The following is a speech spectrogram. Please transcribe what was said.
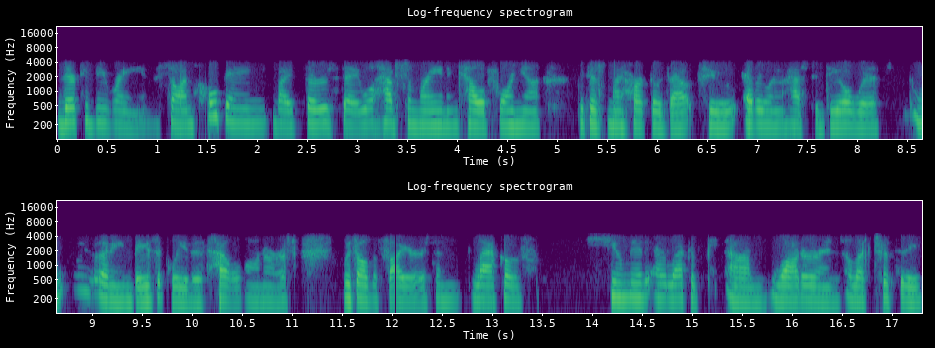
there could be rain. So I'm hoping by Thursday we'll have some rain in California because my heart goes out to everyone who has to deal with, I mean, basically this hell on earth with all the fires and lack of humid or lack of um, water and electricity.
